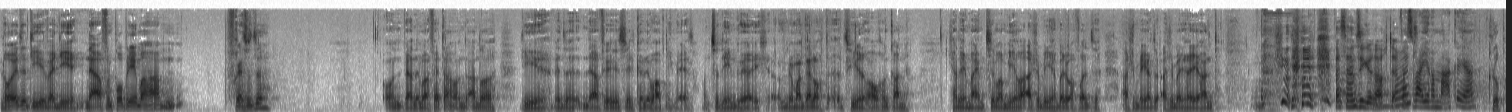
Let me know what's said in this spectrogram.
Leute, die, wenn die Nervenprobleme haben, fressen sie und werden immer fetter und andere, die, wenn sie nervös sind, können überhaupt nicht mehr essen. Und zu denen gehöre ich. Und wenn man dann noch viel rauchen kann, ich hatte in meinem Zimmer mehrere Aschenbecher, aber da von Aschenbecher, Aschenbecher in die Hand. Was haben Sie geraucht damals? Was war Ihre Marke, ja? Club.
